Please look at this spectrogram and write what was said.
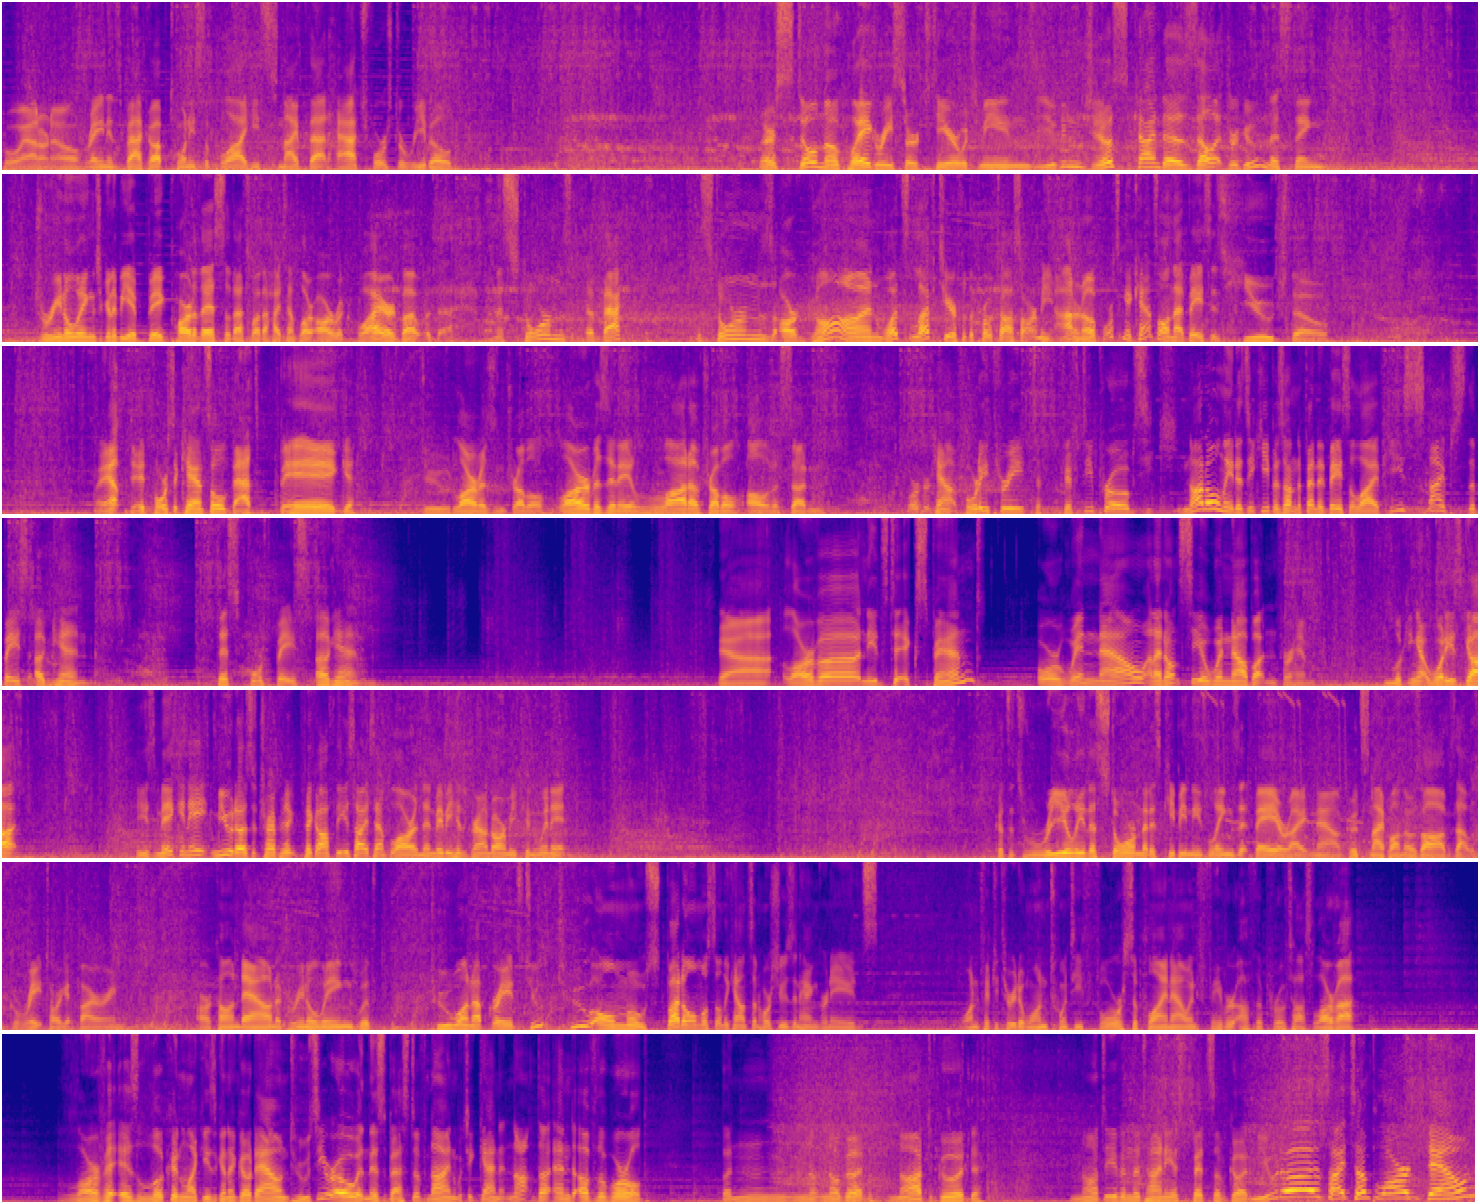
Boy, I don't know. Rain is back up, 20 supply. He sniped that hatch, forced a rebuild. There's still no plague researched here, which means you can just kind of zealot dragoon this thing. Adrenalings are going to be a big part of this, so that's why the High Templar are required. But when the storms evac, the storms are gone. What's left here for the Protoss army? I don't know. Forcing a cancel on that base is huge, though. Yep, did force a cancel. That's big. Dude, Larva's in trouble. Larva's in a lot of trouble all of a sudden. Worker count 43 to 50 probes. He, not only does he keep his undefended base alive, he snipes the base again. This fourth base again. Yeah, Larva needs to expand or win now, and I don't see a win now button for him. I'm looking at what he's got. He's making eight mutas to try to pick, off these High Templar, and then maybe his ground army can win it. Because it's really the storm that is keeping these lings at bay right now. Good snipe on those obs. That was great target firing. Archon down. Adrenal Lings with 2-1 upgrades. 2-2 almost, but almost only counts on horseshoes and hand grenades. 153 to 124 supply now in favor of the Protoss Larva. Larva is looking like he's going to go down 2-0 in this best of nine, which again, not the end of the world. But no good. Not good. Not even the tiniest bits of good. Mutas, High Templar down.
